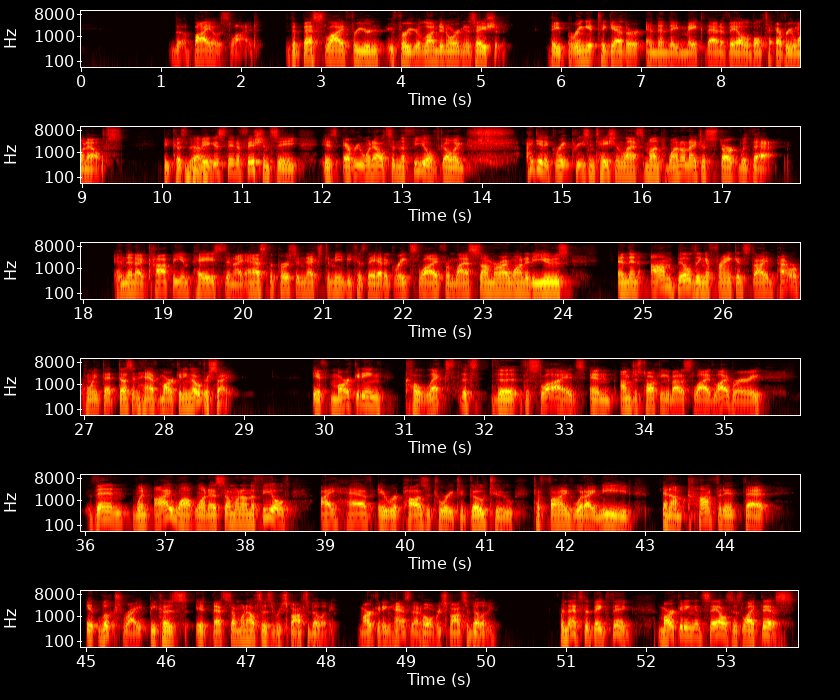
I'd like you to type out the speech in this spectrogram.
the bio slide, the best slide for your for your London organization. They bring it together and then they make that available to everyone else because the biggest inefficiency is everyone else in the field going, I did a great presentation last month. Why don't I just start with that? And then I copy and paste and I ask the person next to me because they had a great slide from last summer I wanted to use. And then I'm building a Frankenstein PowerPoint that doesn't have marketing oversight. If marketing collects the, the, the slides, and I'm just talking about a slide library, then when I want one as someone on the field, I have a repository to go to to find what I need. And I'm confident that it looks right because it, that's someone else's responsibility. Marketing has that whole responsibility. And that's the big thing. Marketing and sales is like this.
